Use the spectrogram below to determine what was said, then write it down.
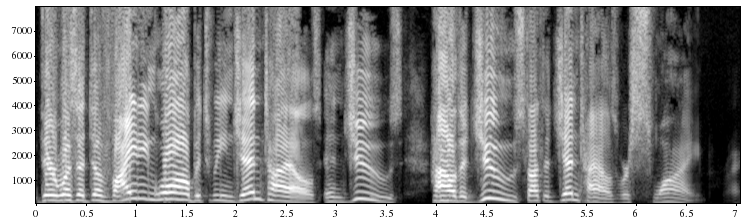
there was a dividing wall between Gentiles and Jews, how the Jews thought the Gentiles were swine, right?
